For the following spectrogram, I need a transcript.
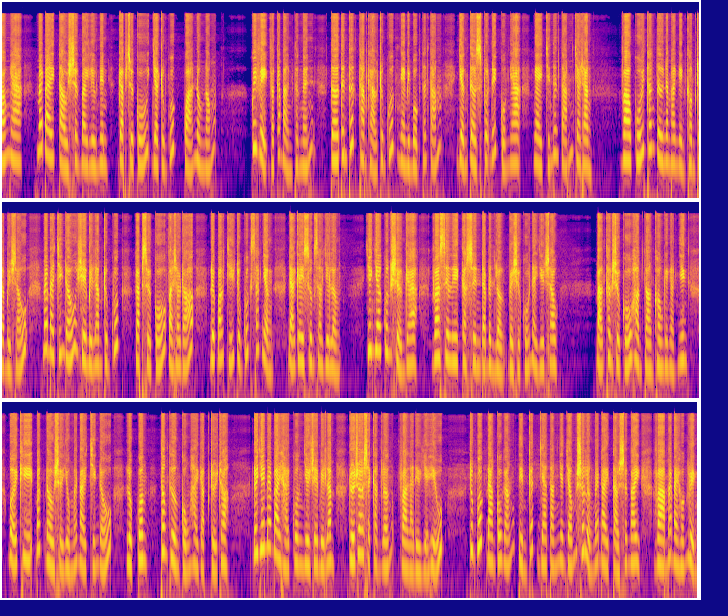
Báo Nga, máy bay tàu sân bay Liêu Ninh gặp sự cố do Trung Quốc quá nôn nóng. Quý vị và các bạn thân mến, tờ tin tức tham khảo Trung Quốc ngày 11 tháng 8 dẫn tờ Sputnik của Nga ngày 9 tháng 8 cho rằng vào cuối tháng 4 năm 2016, máy bay chiến đấu J-15 Trung Quốc gặp sự cố và sau đó được báo chí Trung Quốc xác nhận đã gây xôn xao dư luận. Chuyên gia quân sự Nga Vasily Kashin đã bình luận về sự cố này như sau. Bản thân sự cố hoàn toàn không gây ngạc nhiên bởi khi bắt đầu sử dụng máy bay chiến đấu, lục quân thông thường cũng hay gặp rủi ro. Đối với máy bay hải quân như J-15, rủi ro sẽ càng lớn và là điều dễ hiểu. Trung Quốc đang cố gắng tìm cách gia tăng nhanh chóng số lượng máy bay tàu sân bay và máy bay huấn luyện.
